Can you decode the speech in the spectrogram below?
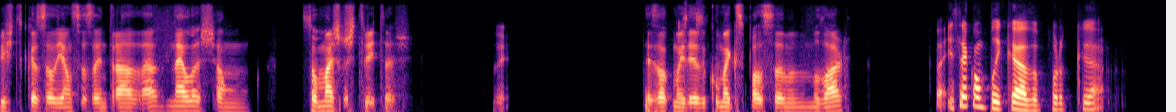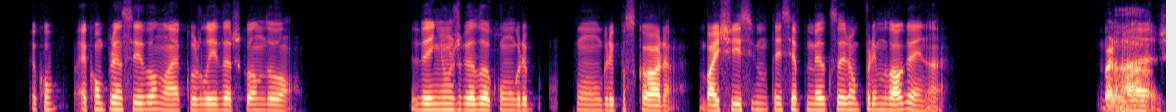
Visto que as alianças à entrada nelas são, são mais restritas. Tens alguma ideia de como é que se possa mudar? Isso é complicado porque é é compreensível, não é? Que os líderes quando veem um jogador com um grip, com um grip score baixíssimo têm sempre medo que seja um primo de alguém, não é? Verdade.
